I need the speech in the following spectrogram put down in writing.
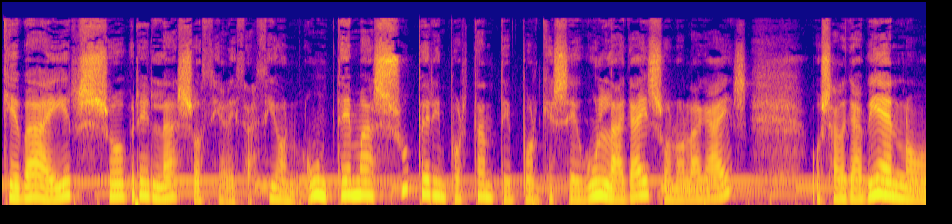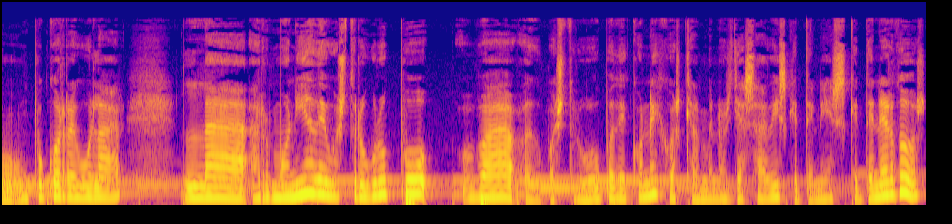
que va a ir sobre la socialización, un tema súper importante porque según la hagáis o no la hagáis, o salga bien o un poco regular, la armonía de vuestro grupo va, vuestro grupo de conejos, que al menos ya sabéis que tenéis que tener dos,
